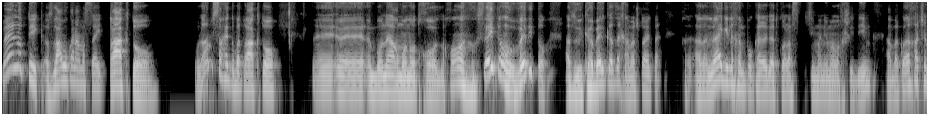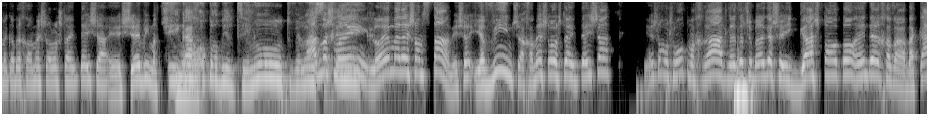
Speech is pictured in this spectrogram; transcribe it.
ואין לו תיק, אז למה הוא קנה משאית? טרקטור. הוא לא משחק בטרקטור, בונה ארמונות חול, נכון? הוא עושה איתו, הוא עובד איתו, אז הוא יקבל כזה חמש שתיים, אז אני לא אגיד לכם פה כרגע את כל הסימנים המחשידים, אבל כל אחד שמקבל 5329, ישב עם עצמו. שייקח אותו ברצינות ולא חד ישחק. משמעי, לא ימלא שם סתם, יש, יבין שה-5329 יש לו משמעות מכרעת לזה שברגע שהגשת אותו, אין דרך חזרה. דקה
